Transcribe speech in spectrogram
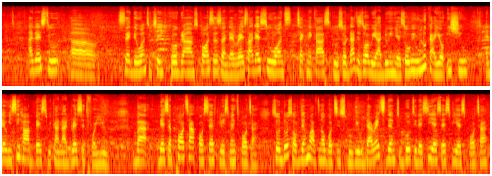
Others still uh, said they want to change programs, courses, and the rest. Others who want technical school. So that is what we are doing here. So we will look at your issue and then we see how best we can address it for you. But there's a portal called self-placement portal. So those of them who have not gotten school, we will direct them to go to the CSSPS portal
